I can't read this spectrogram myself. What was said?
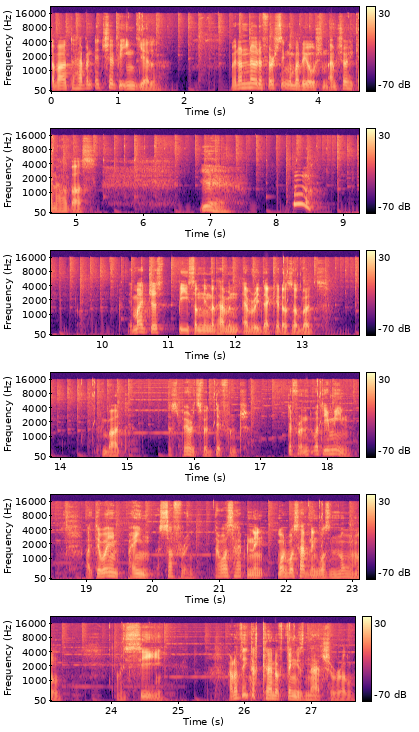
about to happen, it should be Ingiel. We don't know the first thing about the ocean. I'm sure he can help us. Yeah. It might just be something that happened every decade or so, but... But... The spirits were different. Different? What do you mean? Like they were in pain, suffering. That was happening. What was happening wasn't normal. I see. I don't think that kind of thing is natural.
